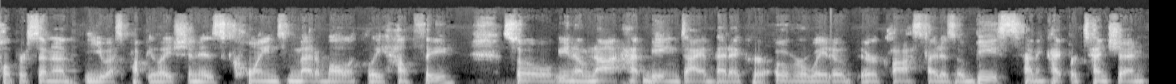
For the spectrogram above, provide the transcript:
12% of the US population is coined metabolically healthy. So, you know, not ha- being diabetic or overweight or classified as obese, having hypertension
